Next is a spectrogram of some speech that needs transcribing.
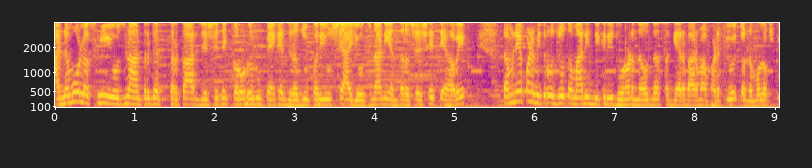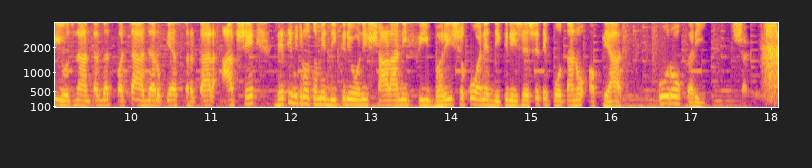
આ નમો લક્ષ્મી યોજના અંતર્ગત સરકાર જે છે તે કરોડોનું પેકેજ રજૂ કર્યું છે. આ યોજનાની અંદર જે છે તે હવે તમને પણ મિત્રો જો તમારી દીકરી ધોરણ નવ, દસ, અગિયાર બારમાં ભણતી હોય તો નમોલક્ષ્મી યોજના અંતર્ગત પચાસ હજાર રૂપિયા સરકાર આપશે. જેથી મિત્રો તમે દીકરીઓની શાળાની ફી ભરી શકો અને દીકરી જે છે તે પોતાનો અભ્યાસ પૂરો કરી શકે.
